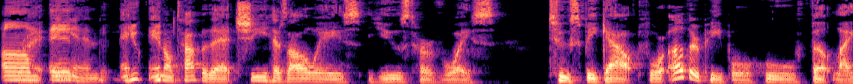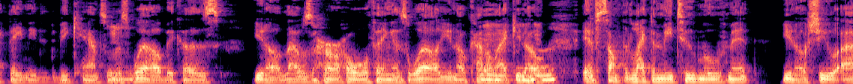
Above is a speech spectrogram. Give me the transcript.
Um, Right. and, and, you, and on top of that, she has always used her voice to speak out for other people who felt like they needed to be canceled as Mhm. well because you know that was her whole thing as well you know kind of like you know Mm-hmm. if something like the me too movement you know she I,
